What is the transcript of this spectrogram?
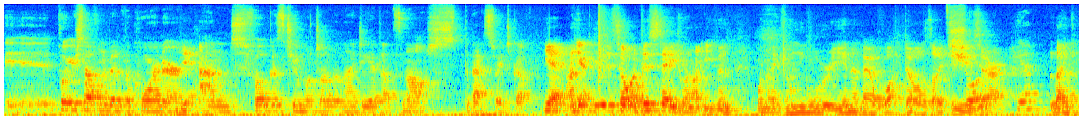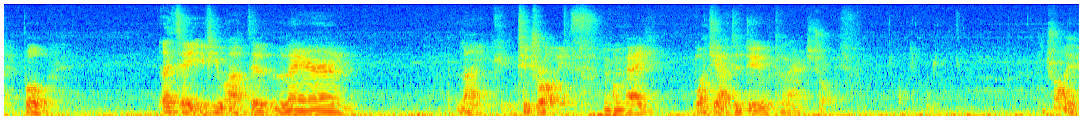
eh, put yourself in a bit of a corner Yeah. and focus too much on an idea that's not the best way to go. Yeah, and Yeah. so at this stage we're not even we're not even worrying about what those ideas Sure. are. Yeah. Like, but let's say if you have to learn, like, to drive, Mhm. okay, what do you have to do to learn to drive? To drive.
